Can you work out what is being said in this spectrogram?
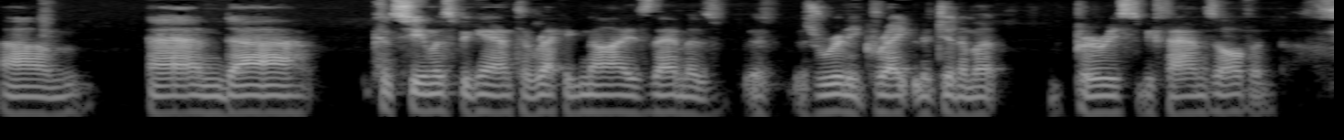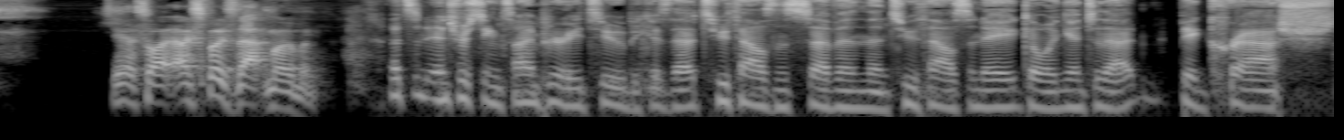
um, and uh, consumers began to recognize them as, as, as, really great, legitimate breweries to be fans of. And yeah, so I, I, suppose that moment. That's an interesting time period too, because that 2007, then 2008, going into that big crash,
